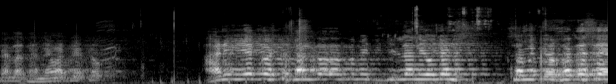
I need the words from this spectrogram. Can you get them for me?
त्याला धन्यवाद देतो. आणि एक गोष्ट सांगतो तुम्ही जिल्हा नियोजन समितीवर सदस्य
